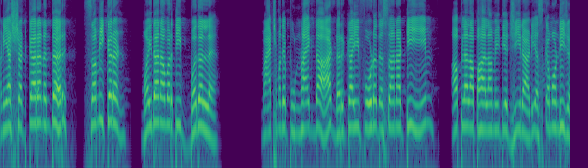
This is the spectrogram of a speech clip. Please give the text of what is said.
आणि या षटकारानंतर समीकरण मैदानावरती बदललंय. मॅच मध्ये पुन्हा एकदा डरकाई फोडत असताना टीम आपल्याला पाहायला मिळते Jirad yes come on DJ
